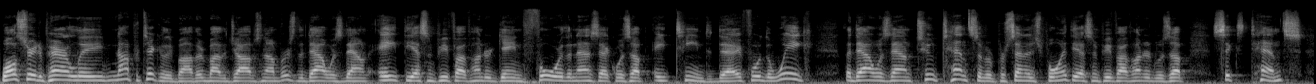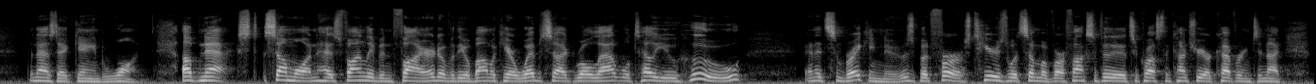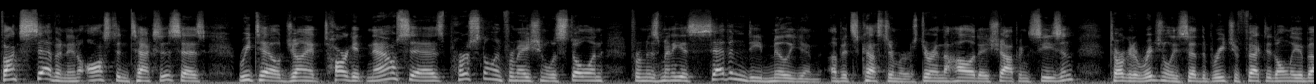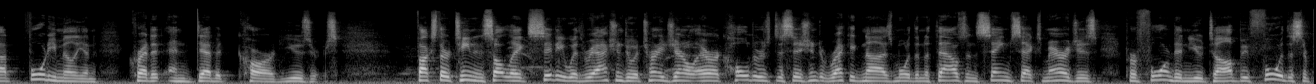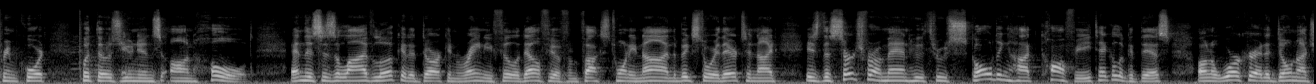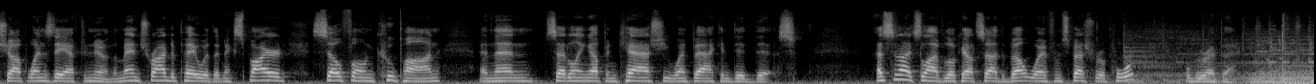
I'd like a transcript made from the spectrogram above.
Wall Street apparently not particularly bothered by the jobs numbers. The Dow was down 8, the S&P 500 gained 4, the Nasdaq was up 18 today. For the week, the Dow was down 2 tenths of a percentage point, the S&P 500 was up 6 tenths. The Nasdaq gained 1. Up next, someone has finally been fired over the Obamacare website rollout. We'll tell you who and it's some breaking news, but first, here's what some of our Fox affiliates across the country are covering tonight. Fox 7 in Austin, Texas says retail giant Target now says personal information was stolen from as many as 70 million of its customers during the holiday shopping season. Target originally said the breach affected only about 40 million credit and debit card users. Fox 13 in Salt Lake City with reaction to Attorney General Eric Holder's decision to recognize more than a thousand same-sex marriages performed in Utah before the Supreme Court put those unions on hold. And this is a live look at a dark and rainy Philadelphia from Fox 29. The big story there tonight is the search for a man who threw scalding hot coffee, take a look at this, on a worker at a donut shop Wednesday afternoon. The man tried to pay with an expired cell phone coupon and then settling up in cash, he went back and did this. That's tonight's live look outside the Beltway from Special Report. We'll be right back.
